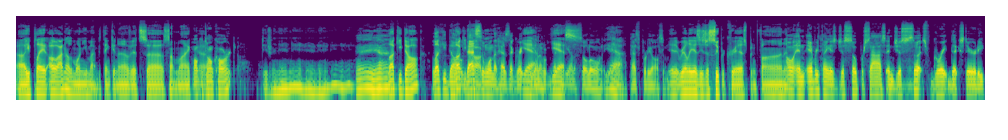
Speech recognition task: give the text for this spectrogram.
Uh, he played. Oh, I know the one you might be thinking of. It's uh, something like Honky uh, Tonk Heart. Hey, uh, Lucky Dog. Lucky Dog. Lucky that's Dog. the one that has that great Yeah, piano, yes. piano solo on it. Yeah, Yeah. that's pretty awesome. It, it really is. He's just super crisp and fun. And, Oh, and everything is just so precise and just Mm-hmm. such great dexterity.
